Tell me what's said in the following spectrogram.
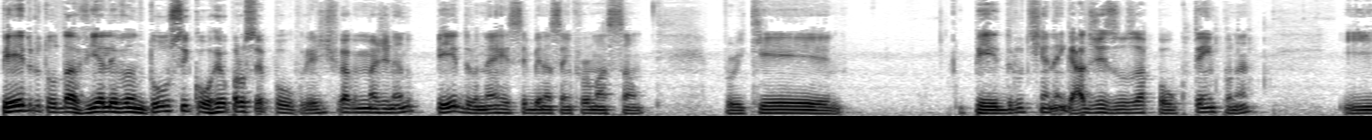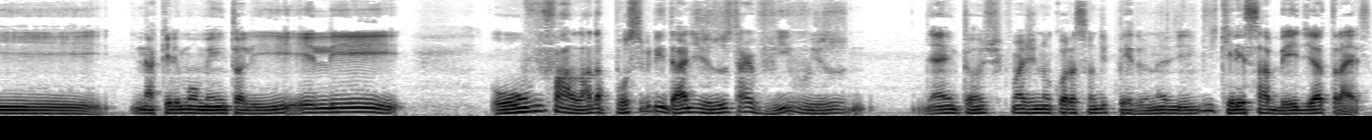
Pedro, todavia, levantou-se e correu para o sepulcro. E a gente ficava imaginando Pedro né, recebendo essa informação, porque Pedro tinha negado Jesus há pouco tempo, né? E naquele momento ali, ele ouve falar da possibilidade de Jesus estar vivo. Jesus, né? Então, a gente imagina o coração de Pedro, né? De, de querer saber de atrás.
